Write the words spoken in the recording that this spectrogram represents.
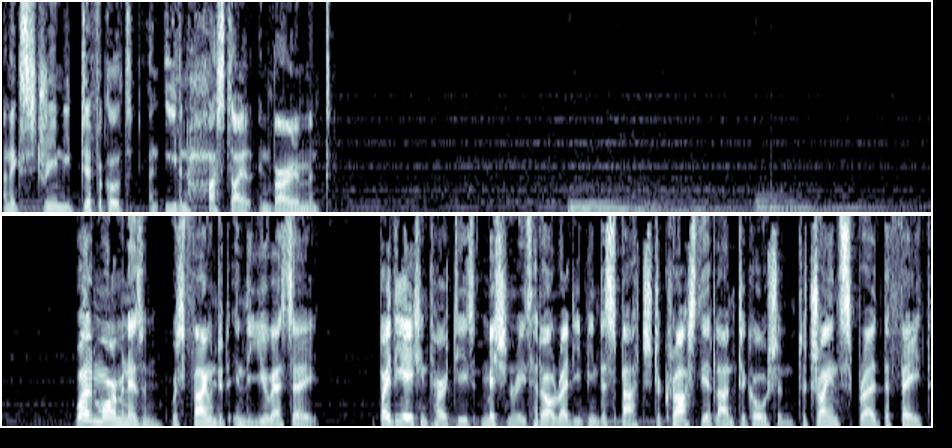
an extremely difficult and even hostile environment. While Mormonism was founded in the USA, by the 1830s, missionaries had already been dispatched across the Atlantic Ocean to try and spread the faith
